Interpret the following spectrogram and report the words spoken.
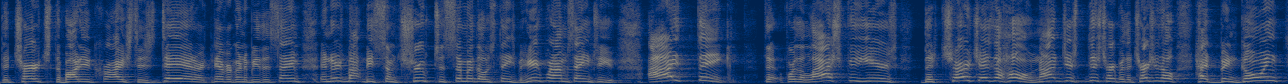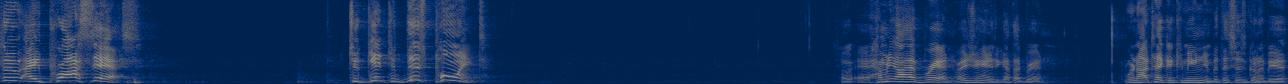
the church, the body of Christ is dead or it's never going to be the same. And there might be some truth to some of those things. But here's what I'm saying to you. I think that for the last few years, the church as a whole, not just this church, but the church as a whole, had been going through a process to get to this point. So, how many of y'all have bread? Raise your hand if you got that bread. We're not taking communion, but this is going to be a,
